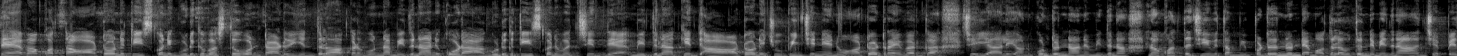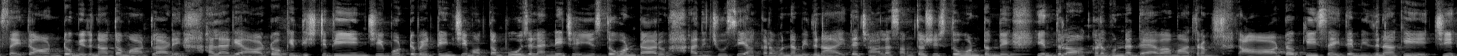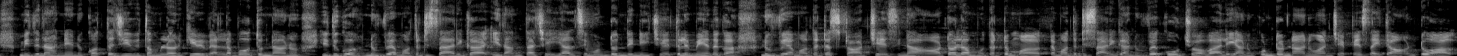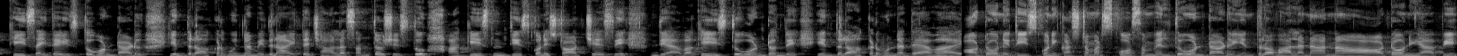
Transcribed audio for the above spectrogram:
దేవా కొత్త ఆటోని తీసుకొని గుడికి వస్తూ ఉంటాడు. ఇంతలో అక్కడ ఉన్న మిథునాని కూడా ఆ గుడికి తీసుకొని వచ్చి దే మిథునాకి ఆ ఆటోని చూపించి నేను ఆటో డ్రైవర్గా చేయాలి అనుకుంటున్నాను మిథున. నా కొత్త జీవితం ఇప్పటి నుండే మొదలవుతుంది మిథున అని చెప్పేసి అయితే అంటూ మిథునాతో మాట్లాడి అలాగే ఆటోకి దిష్టి తీయించి బొట్టు పెట్టించి మొత్తం పూజలన్నీ చేయిస్తూ ఉంటారు. అది చూసి అక్కడ ఉన్న మిథున అయితే చాలా సంతోషిస్తూ ఉంటుంది. ఇంతలో అక్కడ ఉన్న దేవా మాత్రం ఆ ఆటో కీస్ అయితే మిథునాకి ఇచ్చి మిథున నేను కొత్త జీవితంలోనికి వెళ్ళబోతున్నాను. ఇదిగో నువ్వే మొదటిసారిగా ఇదంతా చేయాల్సి ఉంటుంది నీ చేతుల మీదుగా. నువ్వే మొదట స్టార్ట్ చేసిన ఆటోలో మొదట మొట్టమొదటిసారిగా నువ్వే కూర్చోవాలి అనుకుంటున్నాను అని చెప్పేసి అయితే అంటూ ఆ కీస్ అయితే ఇస్తూ ఉంటాడు. ఇంతలో అక్కడ ఉన్న మిథున అయితే చాలా సంతోషిస్తూ ఆ కీస్ని తీసుకొని స్టార్ట్ చేసి దేవాకి ఇస్తూ ఉంటుంది. ఇంతలో అక్కడ ఉన్న దేవ ఆటోని తీసుకొని కస్టమర్స్ కోసం వెళ్తూ ఉంటాడు. ఇంతలో వాళ్ళ నాన్న ఆ ఆటోని ఆపి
